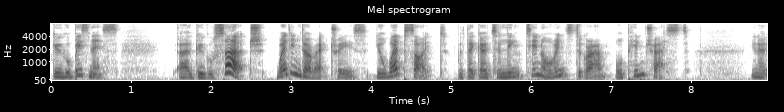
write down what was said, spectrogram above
Google Business, uh, Google search, wedding directories, your website? Would they go to LinkedIn or Instagram or Pinterest? You know,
